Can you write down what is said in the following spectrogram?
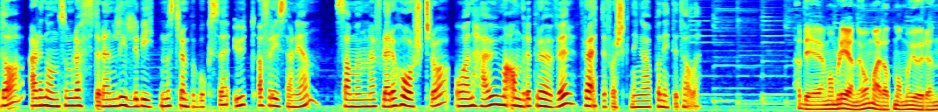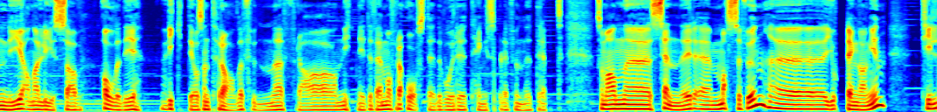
Da er det noen som løfter den lille biten med strømpebukse ut av fryseren igjen, sammen med flere hårstrå og en haug med andre prøver fra etterforskninga på 90-tallet. Det man blir enige om, er at man må gjøre en ny analyse av alle de viktige og sentrale funnene fra 1995 og fra åstedet hvor Tengs ble funnet drept. Så man eh, sender eh, masse funn, eh, gjort den gangen, til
